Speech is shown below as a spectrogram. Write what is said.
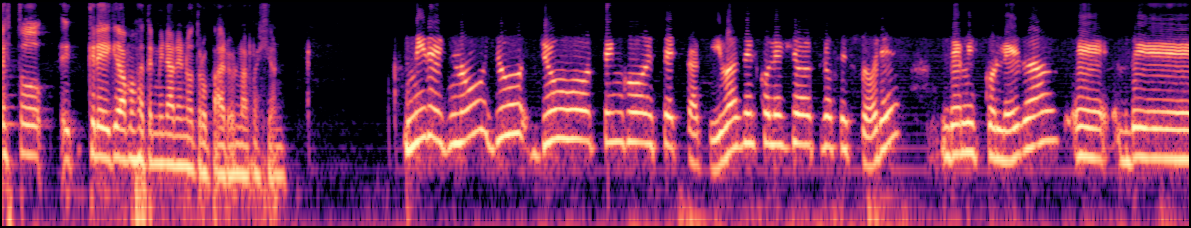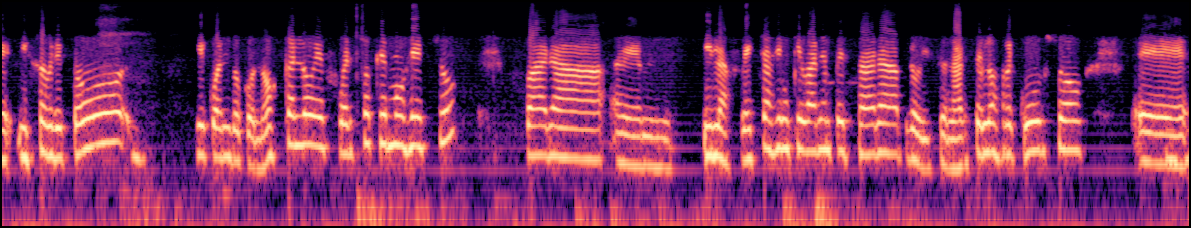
esto eh, cree que vamos a terminar en otro paro en la región? Mire, no, yo, yo tengo expectativas del Colegio de Profesores, de mis colegas, de, y sobre todo que cuando conozcan los esfuerzos que hemos hecho para em, y las fechas en que van a empezar a aprovisionarse los recursos, eh,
